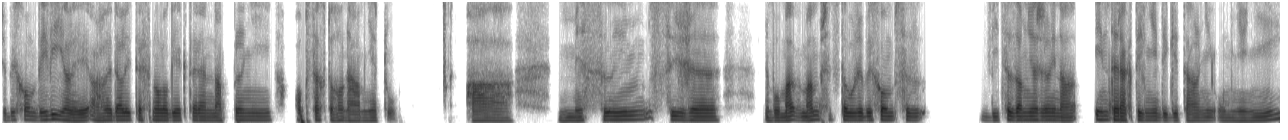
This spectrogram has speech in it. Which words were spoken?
že bychom vyvíjeli a hledali technologie, které naplní obsah toho námětu. A myslím si, že, nebo mám představu, že bychom se více zaměřili na interaktivní digitální umění.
